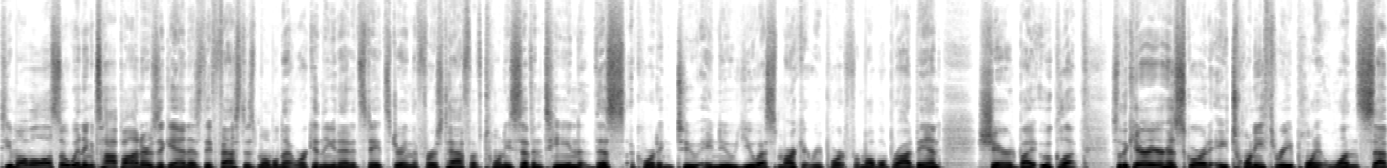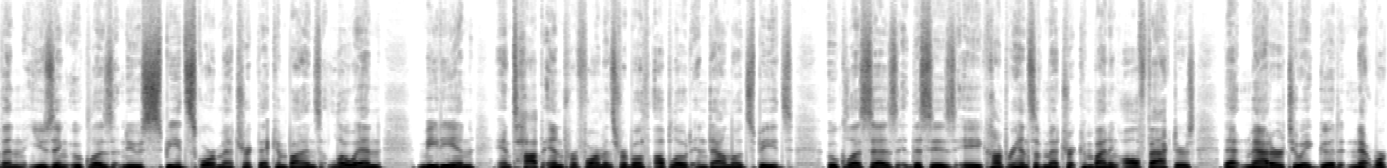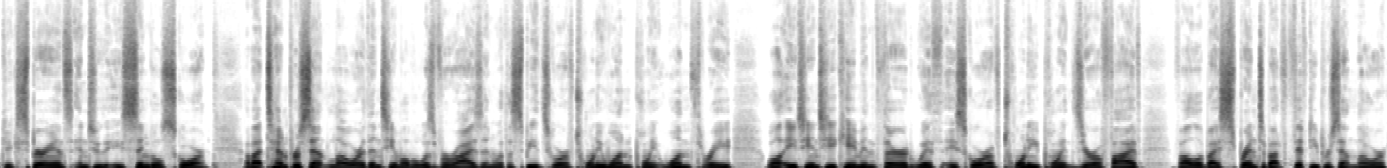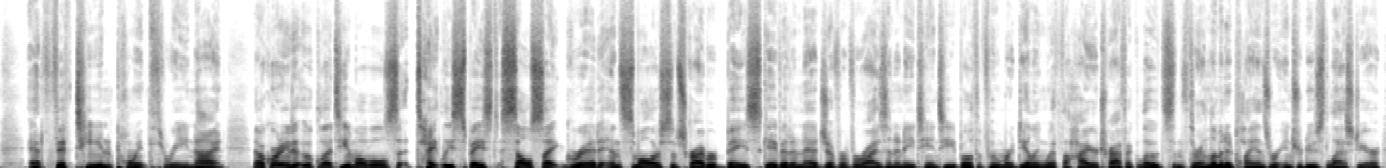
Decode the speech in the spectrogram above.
T Mobile also winning top honors again as the fastest mobile network in the United States during the first half of 2017. This, according to a new U.S. market report for mobile broadband shared by Ookla. So the carrier has scored a 23.17 using Ookla's new speed score metric that combines low end, median, and top end performance for both upload and download speeds. Ookla says this is a comprehensive metric combining all factors that matter to a good network experience into a single score. About 10% lower than T-Mobile was Verizon with a speed score of 21.13, while AT&T came in third with a score of 20.05 followed by Sprint about 50% lower at 15.39. Now, according to Ookla, T-Mobile's tightly spaced cell site grid and smaller subscriber base gave it an edge over Verizon and AT&T, both of whom are dealing with the higher traffic loads since their unlimited plans were introduced last year.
